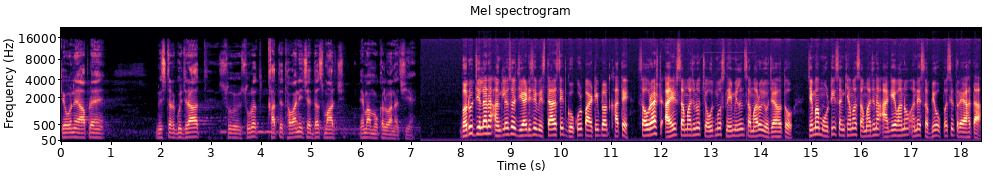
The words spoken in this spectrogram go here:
તેઓને આપણે મિસ્ટર ગુજરાત સુરત ખાતે થવાની છે દસ માર્ચ. એમાં મોકલવાના છીએ. ભરૂચ જિલ્લાના અંકલેશ્વર જીઆઈડીસી વિસ્તાર સ્થિત ગોકુળ પાર્ટી પ્લોટ ખાતે સૌરાષ્ટ્ર આહિર સમાજનો ચૌદમો સ્નેહમિલન સમારોહ યોજાયો હતો, જેમાં મોટી સંખ્યામાં સમાજના આગેવાનો અને સભ્યો ઉપસ્થિત રહ્યા હતા.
